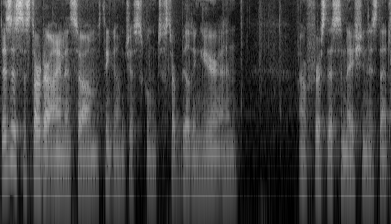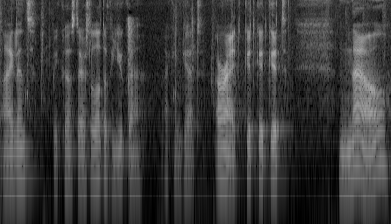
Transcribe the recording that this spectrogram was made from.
This is the starter island, so I'm thinking I'm just going to start building here. And our first destination is that island, because there's a lot of yucca I can get. Alright, good, good, good. Now,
